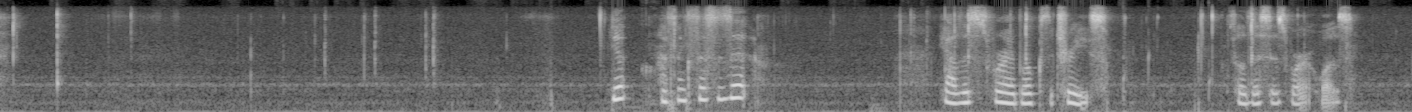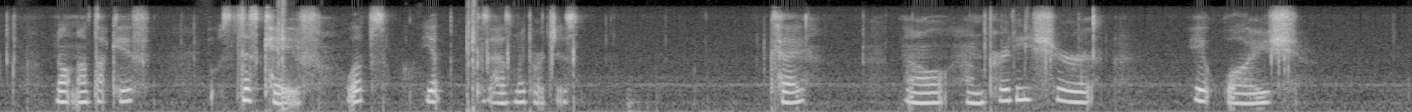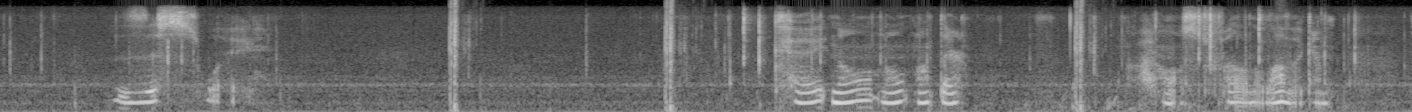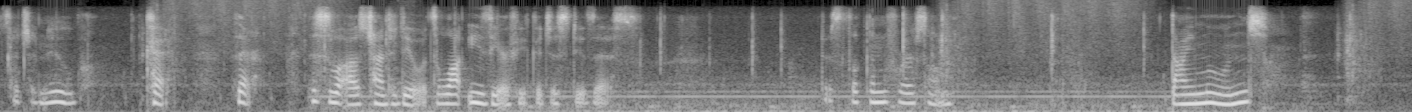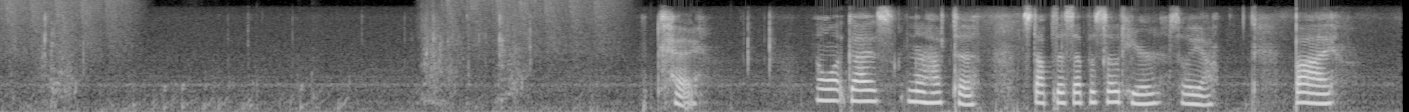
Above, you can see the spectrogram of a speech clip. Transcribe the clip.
Yep, I think this is it. Yeah, this is where I broke the trees. So this is where it was. No, not that cave. It was this cave. Whoops. Yep, because it has my torches. Okay. Now, I'm pretty sure it was this way. Okay, no, no, not there. I almost fell in the lava again. Such a noob. Okay, there. This is what I was trying to do. It's a lot easier if you could just do this. Just looking for some diamonds. Okay. You know what, guys? I'm gonna have to stop this episode here. So, yeah. Bye.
